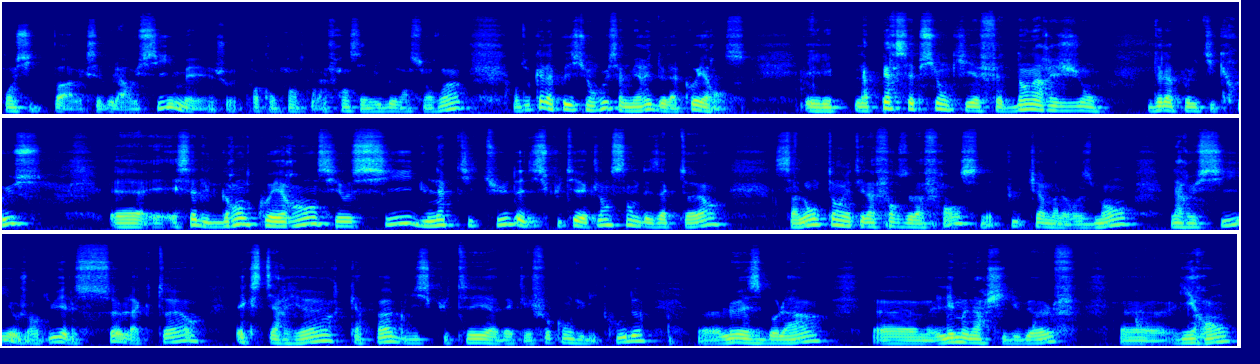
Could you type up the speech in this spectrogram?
coïncide pas avec celle de la Russie, mais je crois comprendre que la France a mis l'eau dans son vin. En tout cas, la position russe a le mérite de la cohérence. Et la perception qui est faite dans la région de la politique russe et celle d'une grande cohérence et aussi d'une aptitude à discuter avec l'ensemble des acteurs. Ça a longtemps été la force de la France, ce n'est plus le cas malheureusement. La Russie, aujourd'hui, est le seul acteur extérieur capable de discuter avec les faucons du Likoud, euh, le Hezbollah, euh, les monarchies du Golfe, l'Iran,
